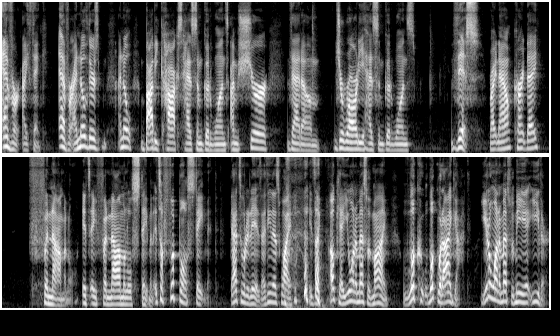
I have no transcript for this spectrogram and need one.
ever, I think. Ever. I know there's I know Bobby Cox has some good ones. I'm sure that um Girardi has some good ones. This, right now, current day, phenomenal. It's a phenomenal statement. It's a football statement. That's what it is. I think that's why it's like, okay, you want to mess with mine. Look look what I got. You don't want to mess with me either.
